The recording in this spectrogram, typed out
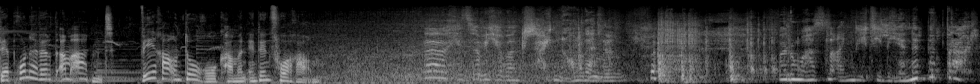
Der Brunner wird am Abend. Vera und Doro kommen in den Vorraum. Ach, jetzt habe ich aber einen gescheiten Hunger. Warum hast du eigentlich die Lea nicht mitgebracht?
